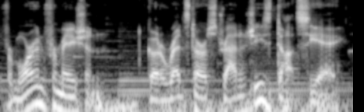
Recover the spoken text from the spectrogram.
For more information, go to redstarstrategies.ca.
